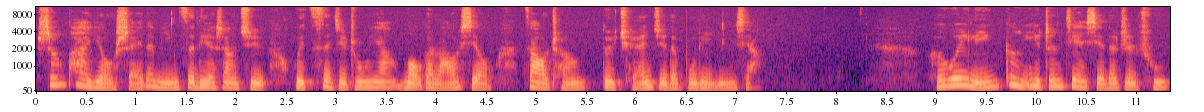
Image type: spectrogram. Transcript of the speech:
生怕有谁的名字列上去会刺激中央某个老朽，造成对全局的不利影响。何威林更一针见血地指出，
